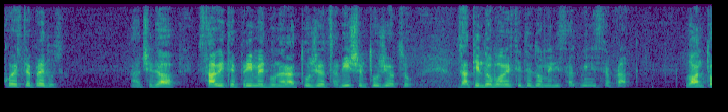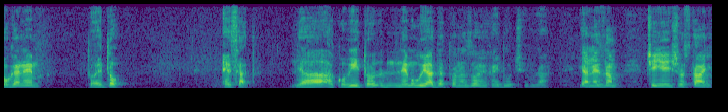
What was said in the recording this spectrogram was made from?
koje ste preduzeli. Znači da stavite primetbu na rad tužioca višem tužiocu, zatim da obavestite do ministra, ministra pravde. Van toga nema. To je to. E sad, ja, ako vi to, ne mogu ja da to nazovem hajdučijom, da. Ja ne znam činjenično stanje.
